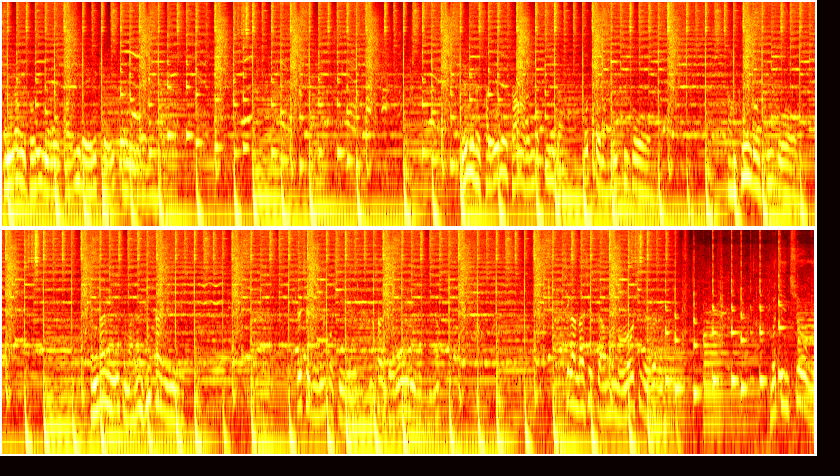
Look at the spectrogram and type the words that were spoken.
상당히 도심에 가운데 이렇게 있다는 게 여기는 사계절이 다 아름답습니다. 꽃도 많이 피고 단풍도 지고 상당히 이렇게 많은 행사들이 대체되는 곳이 울산 대공원이거든요. 시간 나실 때 한번 놀러 오시면 멋진 추억을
